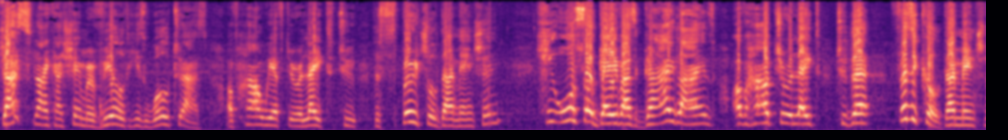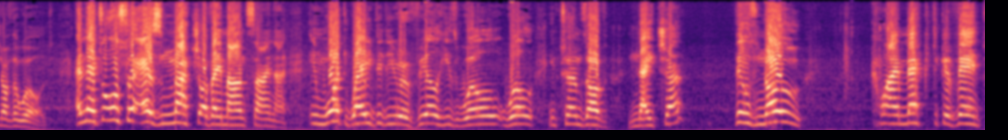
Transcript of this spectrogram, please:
Just like Hashem revealed His will to us of how we have to relate to the spiritual dimension, He also gave us guidelines of how to relate to the physical dimension of the world. And that's also as much of a Mount Sinai. In what way did He reveal His will, will in terms of nature? There was no climactic event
